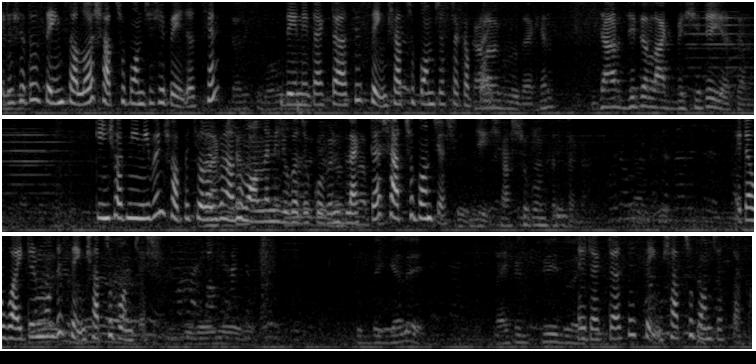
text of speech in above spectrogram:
এটার সাথেও সেম সালোয়ার সাতশো পঞ্চাশে পেয়ে যাচ্ছেন। দেন এটা একটা আছে সেম সাতশো পঞ্চাশ টাকা প্রাইস দেখেন যার যেটা লাগবে সেটাই আছে স্ক্রিনশট নিয়ে নেবেন শপে চলে আসবেন অথবা অনলাইনে যোগাযোগ করবেন ব্ল্যাকটা সাতশো পঞ্চাশ। জি 750 টাকা। এটা হোয়াইটের মধ্যে সেম সাতশো পঞ্চাশ। এটা একটা আছে সেম সাতশো পঞ্চাশ টাকা।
